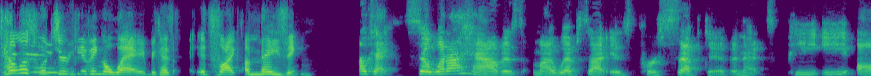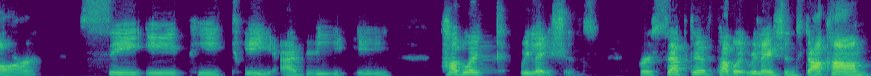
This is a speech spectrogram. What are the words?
tell us what you're giving away because it's like amazing. Okay, so what I have is my website is Perceptive, and that's P E R C E P T I V E, Public Relations. PerceptivePublicRelations.com.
